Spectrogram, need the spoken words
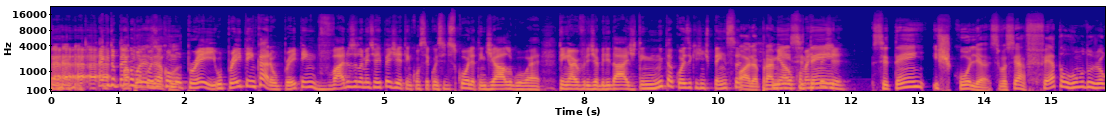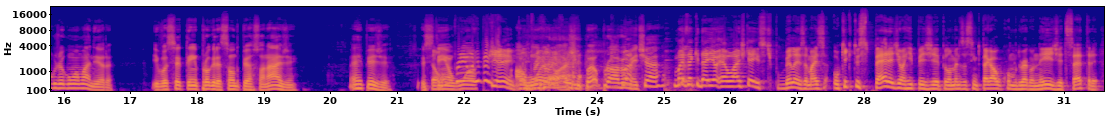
é que tu pega mas, uma coisa exemplo... como o Prey, o Prey tem, cara, o Prey tem vários elementos de RPG, tem consequência de escolha, tem diálogo, é, tem árvore de habilidade, tem muita coisa que a gente pensa Olha, para mim, se tem, RPG. se tem escolha, se você afeta o rumo do jogo de alguma maneira e você tem progressão do personagem, é RPG. Se então, tem alguma, é um RPG. Então, alguma, eu acho provavelmente mas, é. Mas é que daí eu, eu, acho que é isso. Tipo, beleza, mas o que que tu espera de um RPG, pelo menos assim, tu pega algo como Dragon Age, etc.,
